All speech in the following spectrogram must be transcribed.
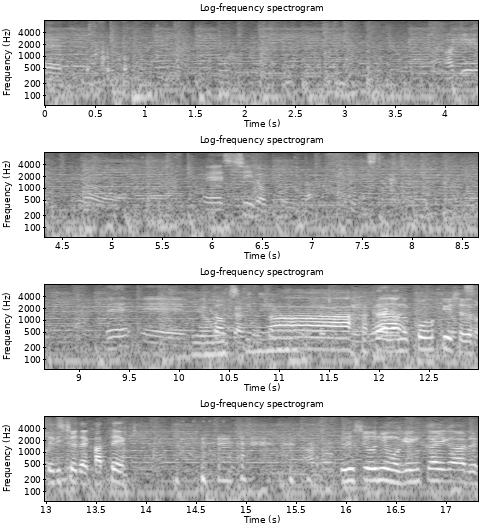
えー、上げ、えー、C のボールが落ちたかで、えー、いや向かう落ちてねからあー、桜屋の高級車がセリシオで勝てん。セリシオにも限界がある。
